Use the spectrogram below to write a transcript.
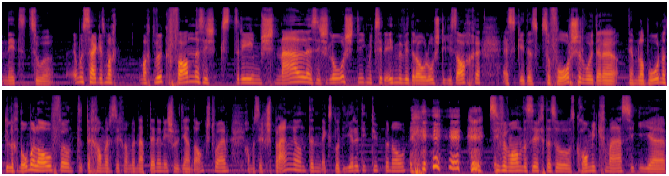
nicht zu. Ich muss sagen, es macht, macht wirklich Fun, es ist extrem schnell, es ist lustig, man sieht immer wieder auch lustige Sachen. Es gibt so Forscher, die in der, dem Labor natürlich rumlaufen und dann kann man sich, wenn man neben denen ist, weil die haben Angst vor einem, kann man sich sprengen und dann explodieren die Typen auch. Sie verwandeln sich dann so comic-mässige äh,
